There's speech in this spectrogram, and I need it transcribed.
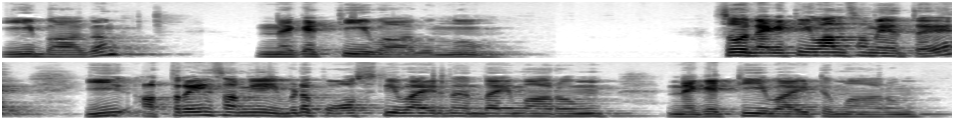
ഈ ഭാഗം നെഗറ്റീവ് ആകുന്നു. സോ നെഗറ്റീവ് ആകുന്ന സമയത്ത് ഈ അത്രയും സമയം ഇവിടെ പോസിറ്റീവ് ആയിരുന്നത് എന്തായി മാറും? നെഗറ്റീവായിട്ട് മാറും.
